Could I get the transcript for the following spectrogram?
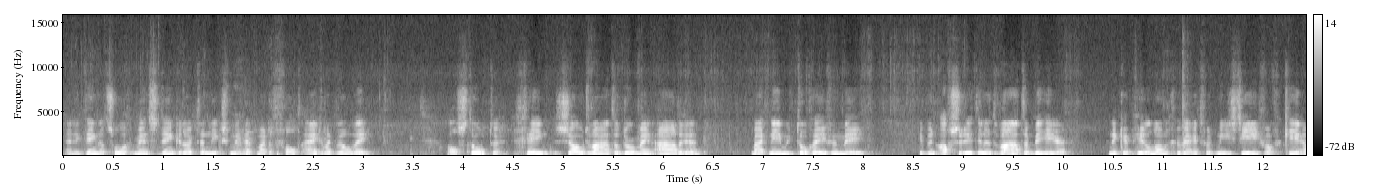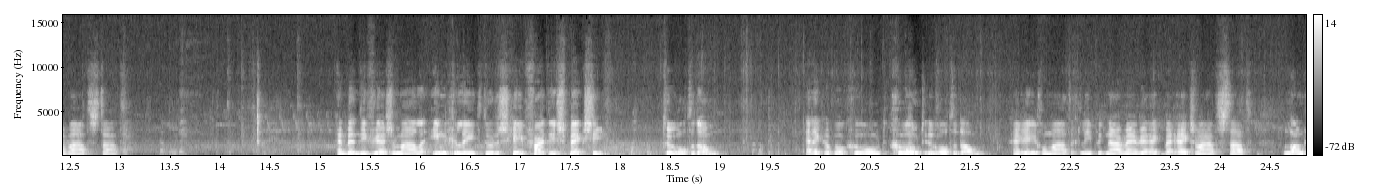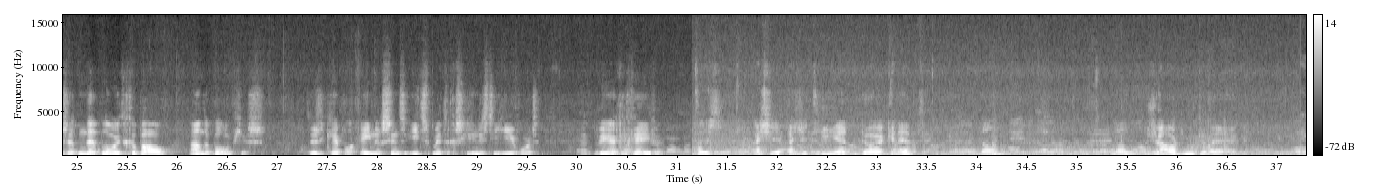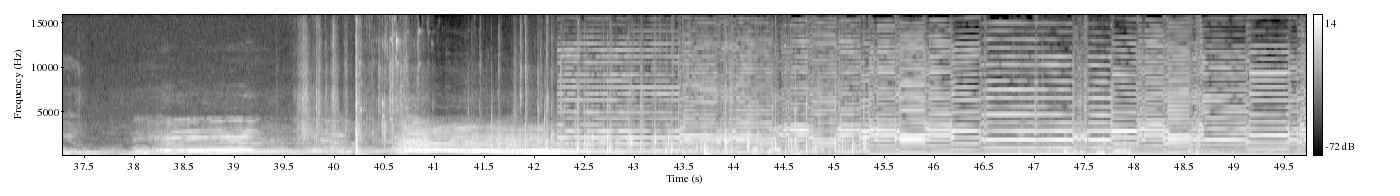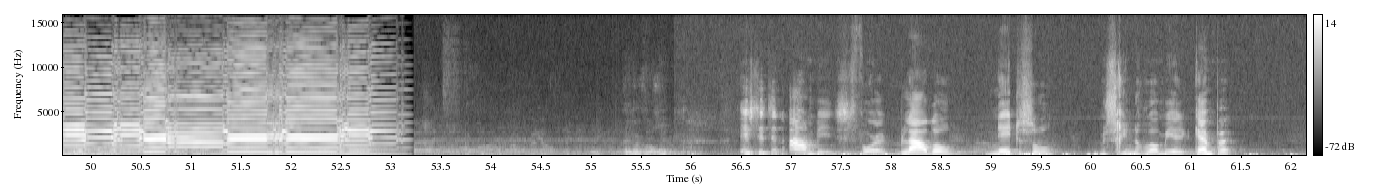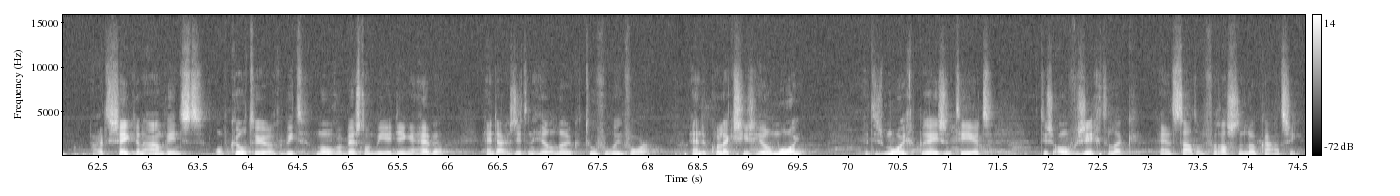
en ik denk dat sommige mensen denken dat ik er niks mee heb, maar dat valt eigenlijk wel mee. Al stoomt er geen zout water door mijn aderen, maar ik neem u toch even mee. Ik ben absoluut in het waterbeheer. En ik heb heel lang gewerkt voor het ministerie van Verkeer en Waterstaat. En ben diverse malen ingeleend door de scheepvaartinspectie te Rotterdam. En ik heb ook gewoond, gewoond in Rotterdam. En regelmatig liep ik naar mijn werk bij Rijkswaterstaat langs het Netloid gebouw aan de boompjes. Dus ik heb al enigszins iets met de geschiedenis die hier wordt weergegeven. Dus als je, als je het hier doorknipt, dan, dan zou het moeten werken. Goed hoor. Is dit een aanwinst voor Bladel, Netelsel, misschien nog wel meer campen? Nou, het is zeker een aanwinst. Op cultureel gebied mogen we best nog meer dingen hebben. En daar zit een heel leuke toevoeging voor. En de collectie is heel mooi. Het is mooi gepresenteerd. Het is overzichtelijk. En het staat op een verrassende locatie.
